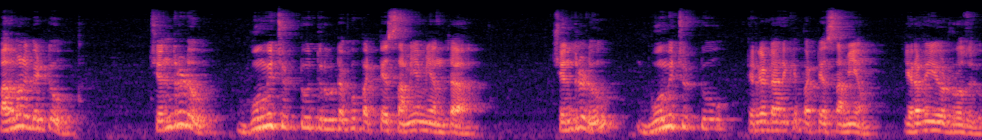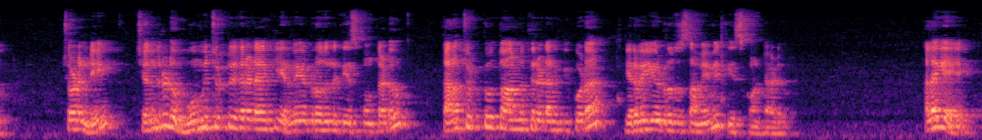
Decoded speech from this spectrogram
పదమూడు పెట్టు. చంద్రుడు భూమి చుట్టూ తిరుగుటకు పట్టే సమయం ఎంత? చంద్రుడు భూమి చుట్టూ తిరగడానికి పట్టే సమయం ఇరవై ఏడు రోజులు. చూడండి చంద్రుడు భూమి చుట్టూ తిరగడానికి ఇరవై ఏడు రోజులు తీసుకుంటాడు. తన చుట్టూ తాను తిరగడానికి కూడా ఇరవై ఏడు రోజుల సమయమే తీసుకుంటాడు. అలాగే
